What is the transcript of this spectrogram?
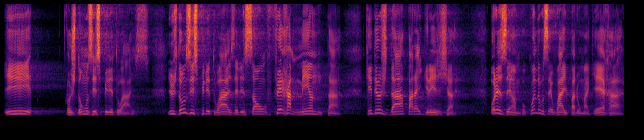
E os dons espirituais. E os dons espirituais, eles são ferramenta que Deus dá para a igreja. Por exemplo, quando você vai para uma guerra,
